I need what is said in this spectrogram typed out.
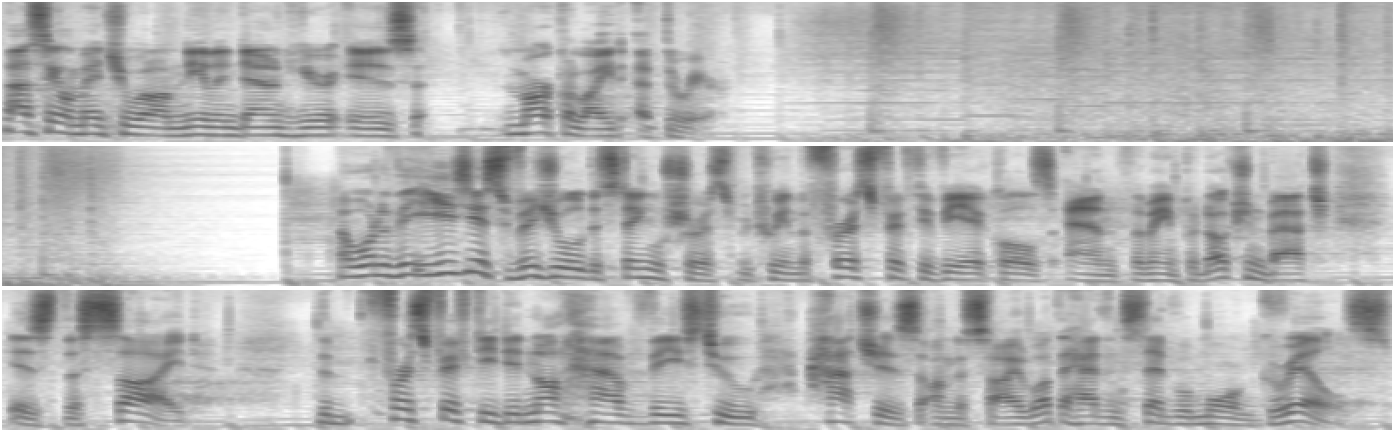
Last thing I'll mention while I'm kneeling down here is marker light at the rear. And one of the easiest visual distinguishers between the first 50 vehicles and the main production batch is the side. The first 50 did not have these two hatches on the side. What they had instead were more grills.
